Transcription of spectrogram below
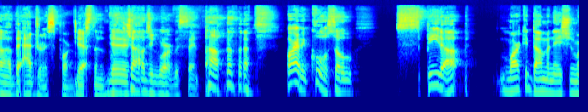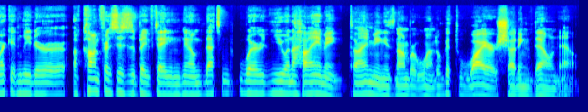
Uh, the address part. Yeah. The Yeah, yeah. challenging word. the same. All right, cool. So speed up, market domination, market leader. A conference is a big thing. You know, that's where you and I. Timing. Timing is number one. Look at the Wyre shutting down now.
